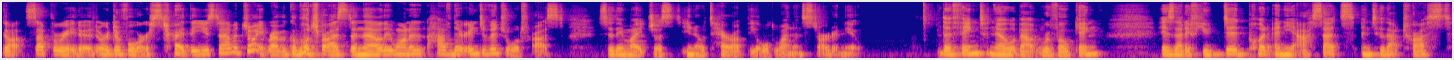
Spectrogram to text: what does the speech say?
got separated or divorced, right? They used to have a joint revocable trust and now they want to have their individual trust. So they might just, you know, tear up the old one and start anew. The thing to know about revoking is that if you did put any assets into that trust,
